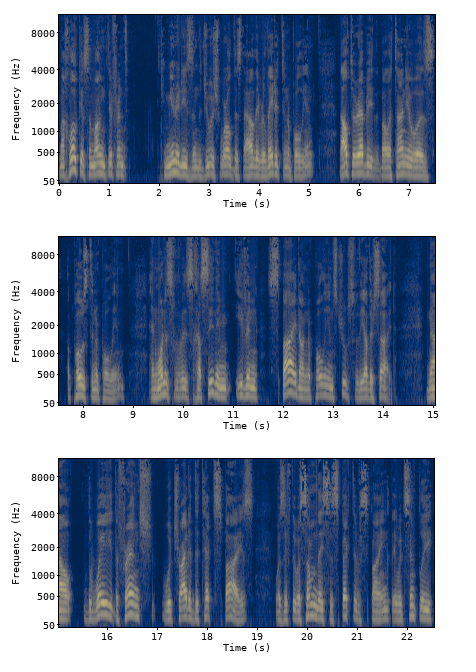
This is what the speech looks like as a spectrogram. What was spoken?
machlokis among different communities in the Jewish world as to how they related to Napoleon. The Alter Rebbe, the Baal HaTanya, was opposed to Napoleon, and one of his Hasidim even spied on Napoleon's troops for the other side. Now, the way the French would try to detect spies was if there was someone they suspected of spying, they would simply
